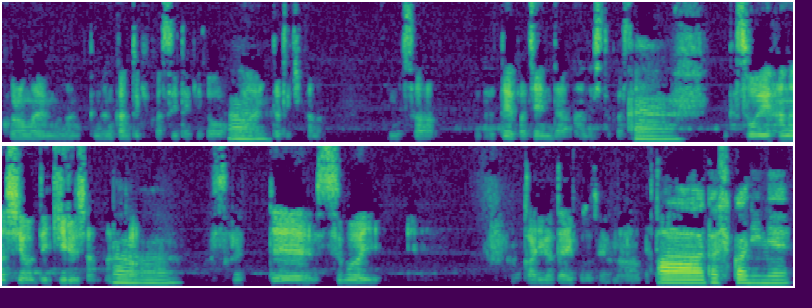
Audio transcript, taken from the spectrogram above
この前もなんか、なんかの時か忘れたけど、うんまあ行った時かな。でもさ、例えばジェンダーの話とかさ、うなんん。かそういう話をできるじゃん。うなんか、んうん。それってすごいなんかありがたいことだよなってああ、確かにね。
